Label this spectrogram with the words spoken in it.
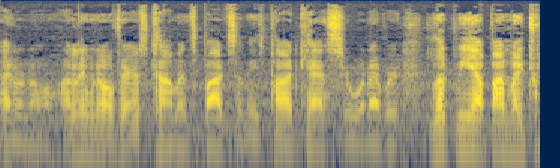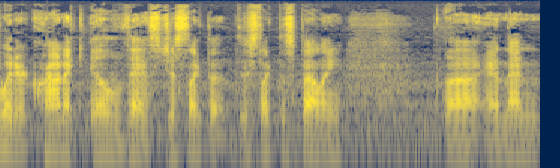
I don't know. I don't even know if there's comments box on these podcasts or whatever. Look me up on my Twitter, chronic ill this, just like the just like the spelling. Uh, and then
